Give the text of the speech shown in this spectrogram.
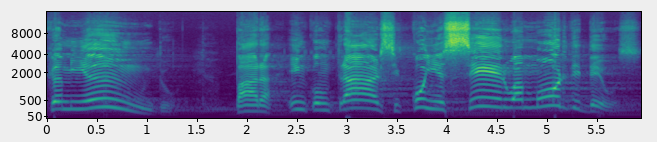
caminhando para encontrar-se, conhecer o amor de Deus.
